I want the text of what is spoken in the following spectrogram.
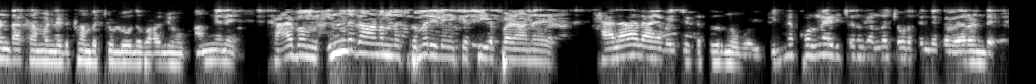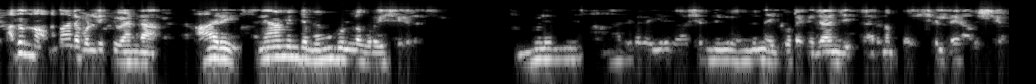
ഉണ്ടാക്കാൻ വേണ്ടി എടുക്കാൻ പറ്റുള്ളൂ എന്ന് പറഞ്ഞു. അങ്ങനെ കാഴ്ബം ഇന്ന് കാണുന്ന ചുമരിലേക്ക് എത്തിയപ്പോഴാണ് ഹലാലായ പൈസയൊക്കെ തീർന്നുപോയി. പിന്നെ കൊള്ളയടിച്ചതും കള്ളച്ചോടത്തിന്റെ ഒക്കെ വേറെ ഉണ്ട് അതൊന്നും അമ്മാന്റെ പള്ളിക്ക് വേണ്ട. ആര്? ഇസ്ലാമിന്റെ മുമ്പുള്ള കുറേശ്ശികൾ. നമ്മളിന്ന് ആരുടെ കയ്യിൽ കാശുണ്ടെങ്കിലും എന്തെന്ന് ആയിക്കോട്ടെ ഖജാൻജി കാരണം പൈസയല്ലേ ആവശ്യം.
